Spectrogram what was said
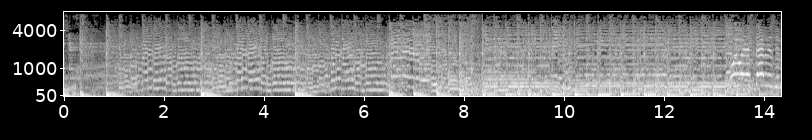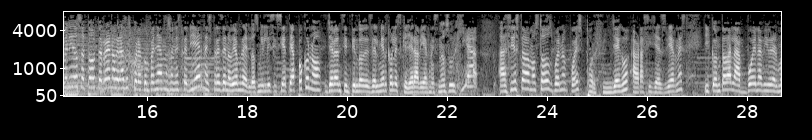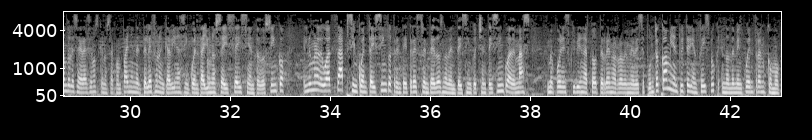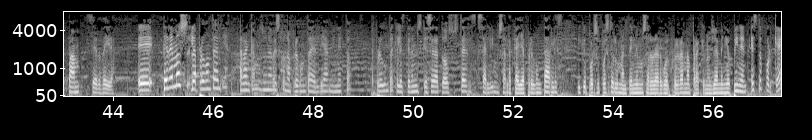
Gracias por acompañarnos en este viernes 3 de noviembre del 2017. ¿A poco no? Llevan sintiendo desde el miércoles que ya era viernes. Nos surgía. Así estábamos todos. Bueno, pues por fin llegó. Ahora sí ya es viernes. Y con toda la buena vibra del mundo les agradecemos que nos acompañen. El teléfono en cabina 5166125. El número de WhatsApp 5533329585. Además, me pueden escribir en a todoterreno.mbs.com y en Twitter y en Facebook, en donde me encuentran como Pam Cerdeira. Eh, tenemos la pregunta del día. Arrancamos de una vez con la pregunta del día, mi neto. La pregunta que les tenemos que hacer a todos ustedes, que salimos a la calle a preguntarles y que por supuesto lo mantenemos a lo largo del programa para que nos llamen y opinen. ¿Esto por qué?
